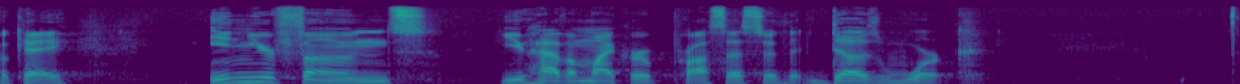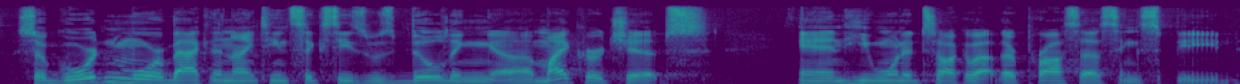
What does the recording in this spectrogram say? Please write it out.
Okay? In your phones, you have a microprocessor that does work. So, Gordon Moore back in the 1960s was building uh, microchips, and he wanted to talk about their processing speed.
